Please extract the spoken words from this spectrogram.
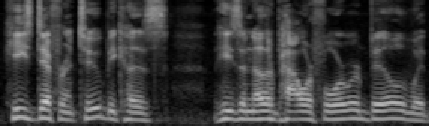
he's different too because he's another power forward, Bill, with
